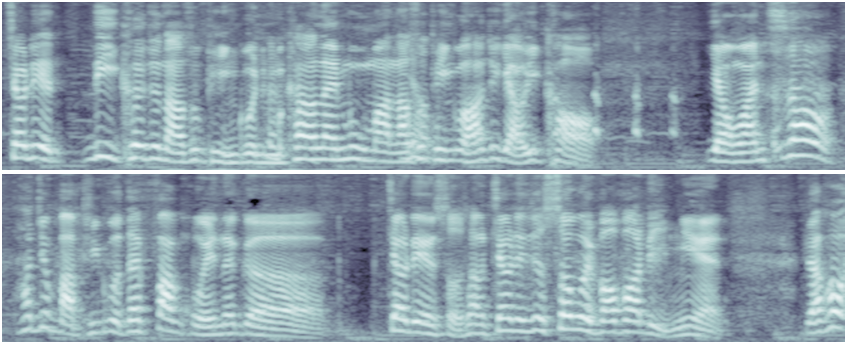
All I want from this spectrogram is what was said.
教练立刻就拿出苹果。你们看到那一幕吗？拿出苹果，他就咬一口，咬完之后，他就把苹果再放回那个教练的手上，教练就收回包包里面。然后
